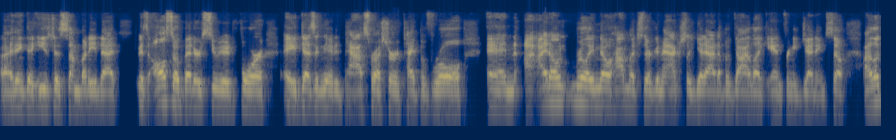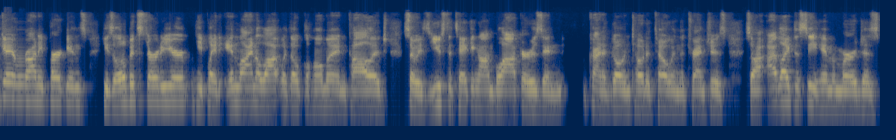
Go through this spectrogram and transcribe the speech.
I think that he's just somebody that is also better suited for a designated pass rusher type of role. And I, I don't really know how much they're going to actually get out of a guy like Anfernee Jennings. So I look at Ronnie Perkins. He's a little bit sturdier. He played in line a lot with Oklahoma in college. So he's used to taking on blockers and kind of going toe to toe in the trenches. So I'd like to see him emerge as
